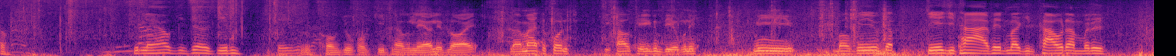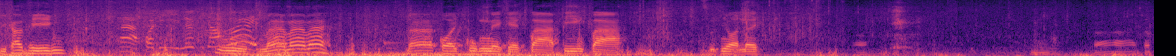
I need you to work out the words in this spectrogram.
ตัวกินแล้วกินเจอกินของอยู่ของกินเท่ากันแล้วเรียบร้อยมามาทุกคนกินข้าวเค้กเดียวมานี่มีบอฟิวกับ จจิท่าเพิ่นมากินข้าวนำมาดิกินข้าวทิ้งอ่าพอดีเลยพี่น้องอืมเอ้ยมามามามากอยกุ้งในแกงป่าปิ้งป่า สุดยอดเลยนี่ปลาตับ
